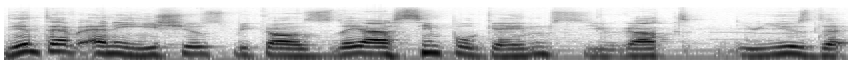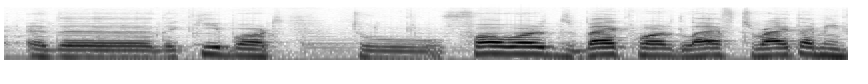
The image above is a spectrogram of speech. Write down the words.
didn't have any issues because they are simple games. You got you use the uh, the the keyboard to forward backward left right. I mean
